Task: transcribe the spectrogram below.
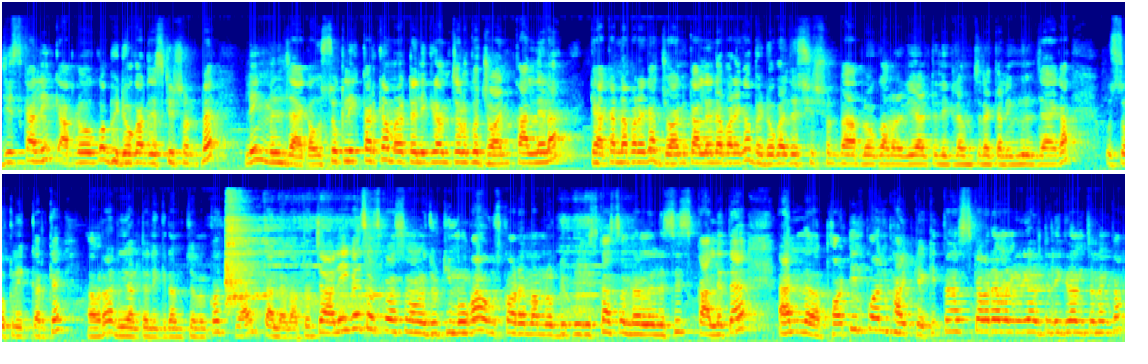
जिसका लिंक आप लोगों को वीडियो का डिस्क्रिप्शन पर लिंक मिल जाएगा। उसको क्लिक करके हमारे टेलीग्राम चैनल को ज्वाइन कर लेना। क्या करना पड़ेगा? ज्वाइन कर लेना पड़ेगा। वीडियो का डिस्क्रिप्शन पे आप लोगों को हमारा रियल टेलीग्राम चैनल का लिंक मिल जाएगा। उसको क्लिक करके हमारा रियल टेलीग्राम चैनल को ज्वाइन कर लेना। तो चलिएगा सब्सक्राइब जो टीम होगा, उसका बारे में हम लोग डीपली डिस्कस एनालिसिस कर लेते हैं। एंड फोर्टीन पॉइंट फाइव के कितना सब्सक्राइबर है हमारे रियल टेलीग्राम चैनल का?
